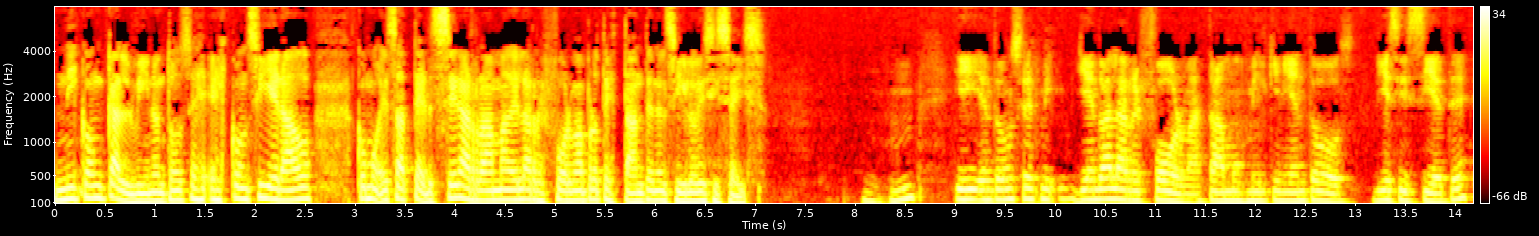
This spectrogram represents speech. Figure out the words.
ni con Calvino. Entonces es considerado como esa tercera rama de la reforma protestante en el siglo XVI. Y entonces, yendo a la reforma, estamos 1517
